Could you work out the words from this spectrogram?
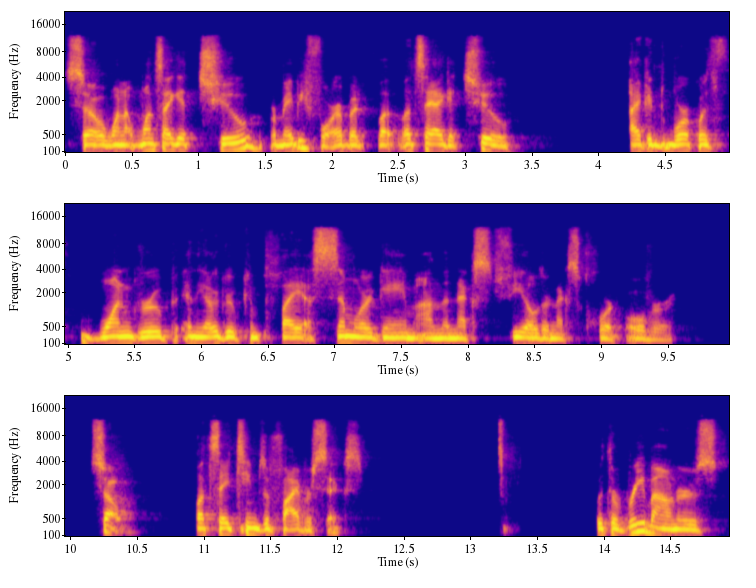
So when once I get two or maybe four, but let, let's say I get two, I could work with one group and the other group can play a similar game on the next field or next court over. So let's say teams of five or six. With the rebounders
